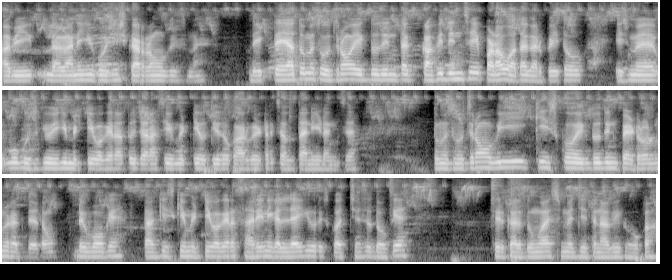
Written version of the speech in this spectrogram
अभी लगाने की कोशिश कर रहा हूँ अभी इसमें। देखते हैं, या तो मैं सोच रहा हूँ एक दो दिन तक, काफ़ी दिन से ही पड़ा हुआ था घर पे तो इसमें वो घुस गई होगी मिट्टी वगैरह तो ज़रा सी मिट्टी होती है तो कार्बोरेटर चलता नहीं ढंग से। तो मैं सोच रहा हूँ अभी कि इसको एक दो दिन पेट्रोल में रख देता हूँ, डिबो के, ताकि इसकी मिट्टी वगैरह सारी निकल जाएगी और इसको अच्छे से धो के फिर कर दूँगा इसमें जितना भी होगा।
